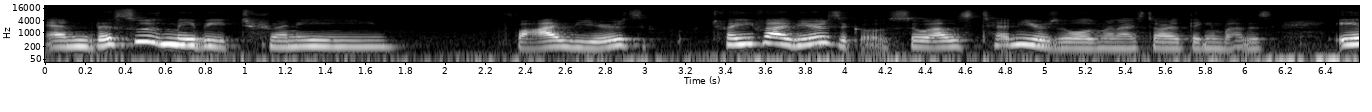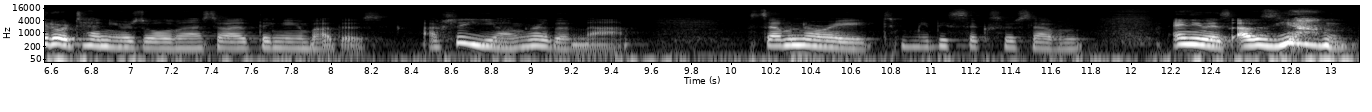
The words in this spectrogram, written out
and this was maybe 25 years 25 years ago. So I was 10 years old when I started thinking about this, 8 or 10 years old when I started thinking about this. Actually, younger than that seven or eight, maybe six or seven. Anyways, I was young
